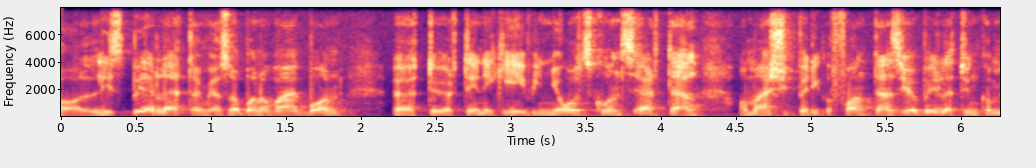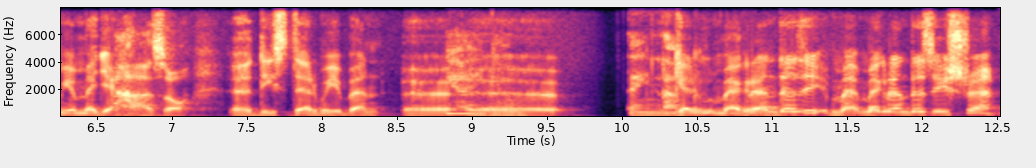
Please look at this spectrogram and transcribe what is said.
a lisztbérlet, ami az Abanovákban történik évi 8 koncerttel, a másik pedig a fantázia bérletünk, ami a megyeháza dísztermében Jaj, kerül megrendezi, me, megrendezésre.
